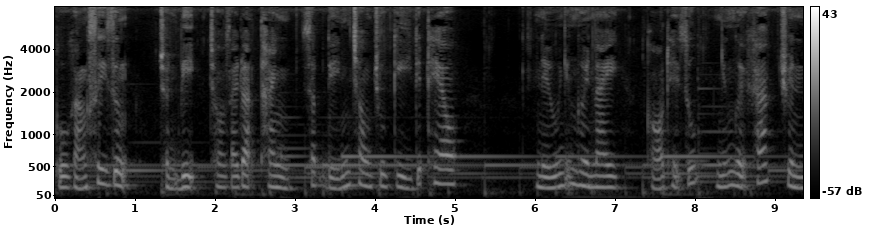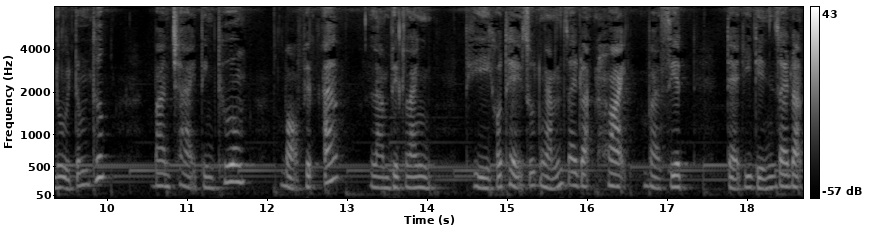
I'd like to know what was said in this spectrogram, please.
cố gắng xây dựng, chuẩn bị cho giai đoạn thành sắp đến trong chu kỳ tiếp theo. Nếu những người này có thể giúp những người khác chuyển đổi tâm thức, ban trải tình thương, bỏ việc ác, làm việc lành thì có thể rút ngắn giai đoạn hoại và diệt để đi đến giai đoạn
